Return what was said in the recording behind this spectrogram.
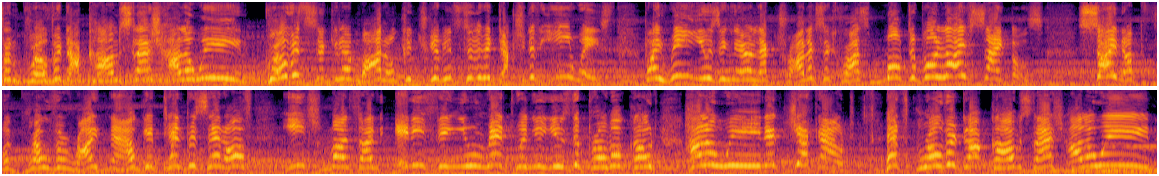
from Grover.com slash Halloween. Grover's circular model contributes to the reduction of e-waste by reusing their electronics across multiple life cycles. Sign up for Grover right now. Get 10% off each month on anything you rent when you use the promo code Halloween at checkout. That's grover.com slash Halloween.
